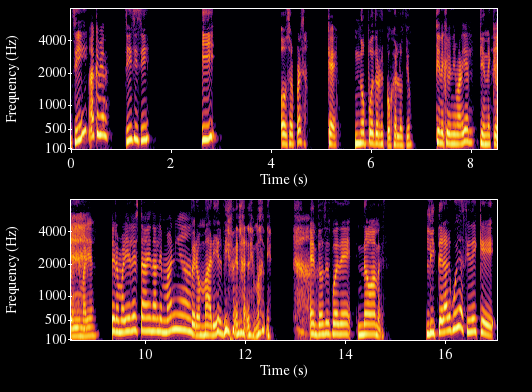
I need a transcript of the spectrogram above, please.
Sí, Ah, qué bien. sí, sí, sí. Y, oh, sorpresa, ¿Qué? no puedo recogerlos yo. Tiene que venir Mariel. Tiene que venir Mariel. Pero Mariel está en Alemania. Pero Mariel vive en Alemania. Entonces fue de, no mames. Literal, güey, así de que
